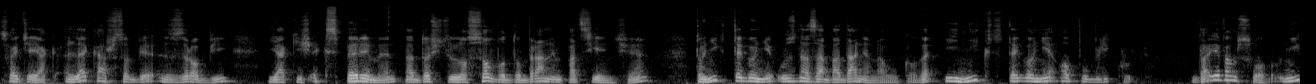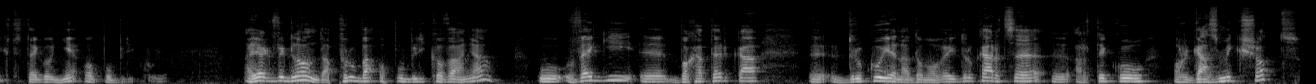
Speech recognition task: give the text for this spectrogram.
Słuchajcie, jak lekarz sobie zrobi jakiś eksperyment na dość losowo dobranym pacjencie, to nikt tego nie uzna za badania naukowe i nikt tego nie opublikuje. Daję wam słowo, nikt tego nie opublikuje. A jak wygląda próba opublikowania? U Wegi y, bohaterka y, drukuje na domowej drukarce y, artykuł Orgasmic Shot,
